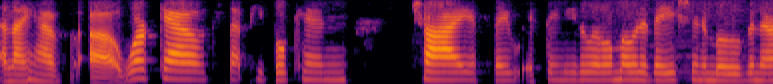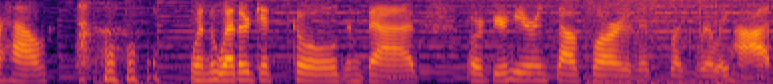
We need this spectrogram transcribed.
And I have uh, workouts that people can try if they if they need a little motivation to move in their house when the weather gets cold and bad or if you're here in South Florida and it's like really hot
